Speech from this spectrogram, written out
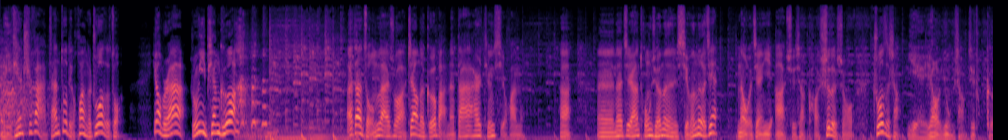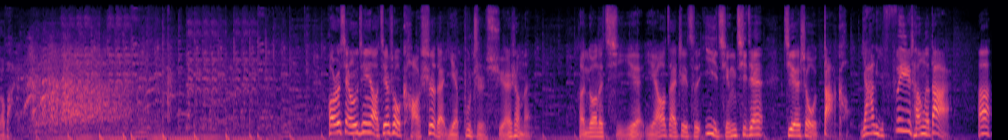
每天吃饭咱都得换个桌子坐，要不然容易偏科。啊，但总的来说啊，这样的隔板呢，大家还是挺喜欢的，啊，嗯，那既然同学们喜闻乐见，那我建议啊，学校考试的时候桌子上也要用上这种隔板。话说，现如今要接受考试的也不止学生们，很多的企业也要在这次疫情期间接受大考，压力非常的大呀！啊，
